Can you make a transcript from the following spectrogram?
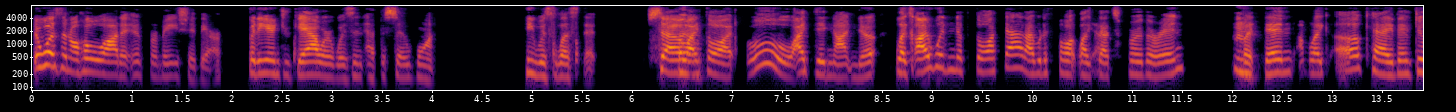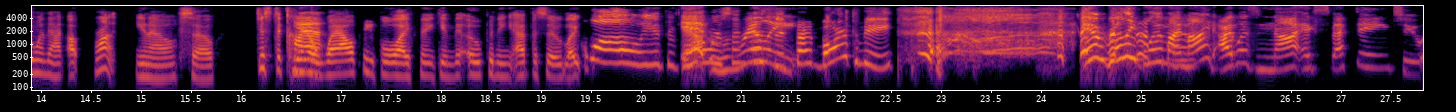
There wasn't a whole lot of information there, but Andrew Gower was in episode one. He was listed. So I thought, oh, I did not know. Like I wouldn't have thought that. I would have thought like Yeah. that's further in. Mm. But then I'm like, okay, they're doing that up front, you know. So just to kind Yeah. of wow people, I think in the opening episode, like, whoa, Andrew It Gower's in this, really- mark me. it really blew my mind. I was not expecting to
